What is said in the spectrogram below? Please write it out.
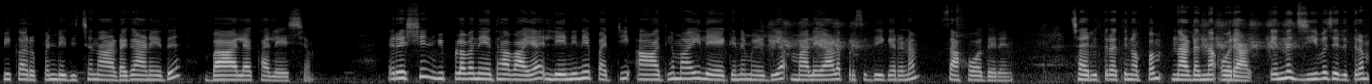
P Karuppan രചിച്ച നാടകമാണ് ഇത് ബാലകലേശം. റഷ്യൻ വിപ്ലവ നേതാവായ ലെനിനെ പറ്റി ആദ്യമായി ലേഖനം എഴുതിയ മലയാള പ്രസിദ്ധീകരണം സഹോദരൻ. ചരിത്രത്തിനൊപ്പം നടന്ന ഒരാൾ എന്ന ജീവചരിത്രം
